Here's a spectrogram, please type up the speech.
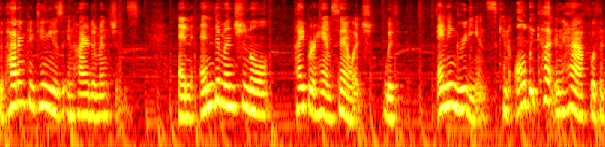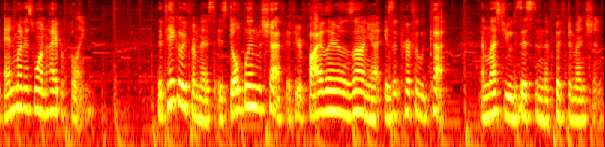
The pattern continues in higher dimensions. An n-dimensional hyper ham sandwich with n ingredients can all be cut in half with an n-1 hyperplane. The takeaway from this is don't blame the chef if your 5 layer lasagna isn't perfectly cut, unless you exist in the fifth dimension.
